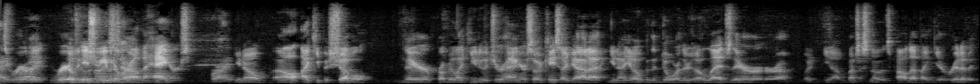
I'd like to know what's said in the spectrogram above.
it's Right, rarely right. rarely an issue, nice even job. around the hangars. Right. You know, I'll, I keep a shovel there, probably like you do at your hangar. So in case I gotta, you know, you open the door and there's a ledge there or, or a, you know, a bunch of snow that's piled up, I can get rid of it.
